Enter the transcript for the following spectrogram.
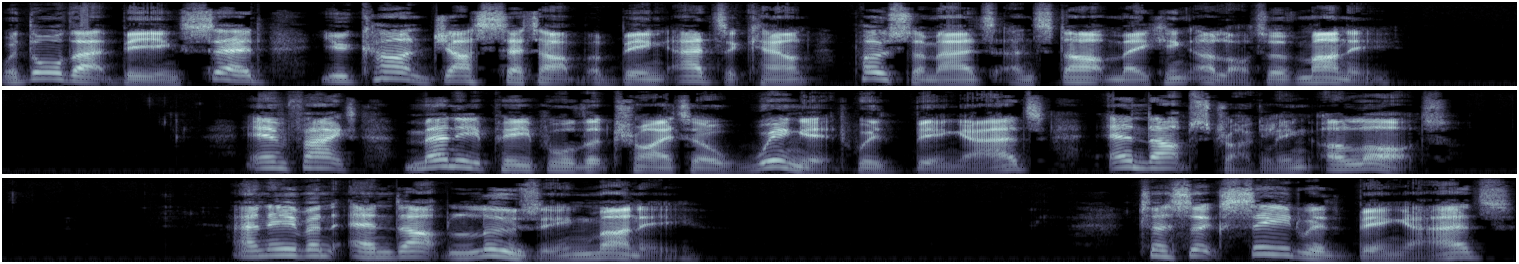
With all that being said, you can't just set up a Bing Ads account, post some ads, and start making a lot of money. In fact, many people that try to wing it with Bing ads end up struggling a lot. And even end up losing money. To succeed with Bing ads,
